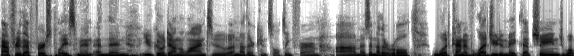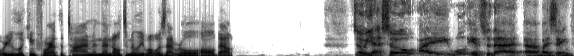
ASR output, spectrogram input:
after that first placement and then you go down the line to another consulting firm um, as another role what kind of led you to make that change? What were you looking for at the time? And then ultimately what was that role all about? So yeah so i will answer that uh, by saying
